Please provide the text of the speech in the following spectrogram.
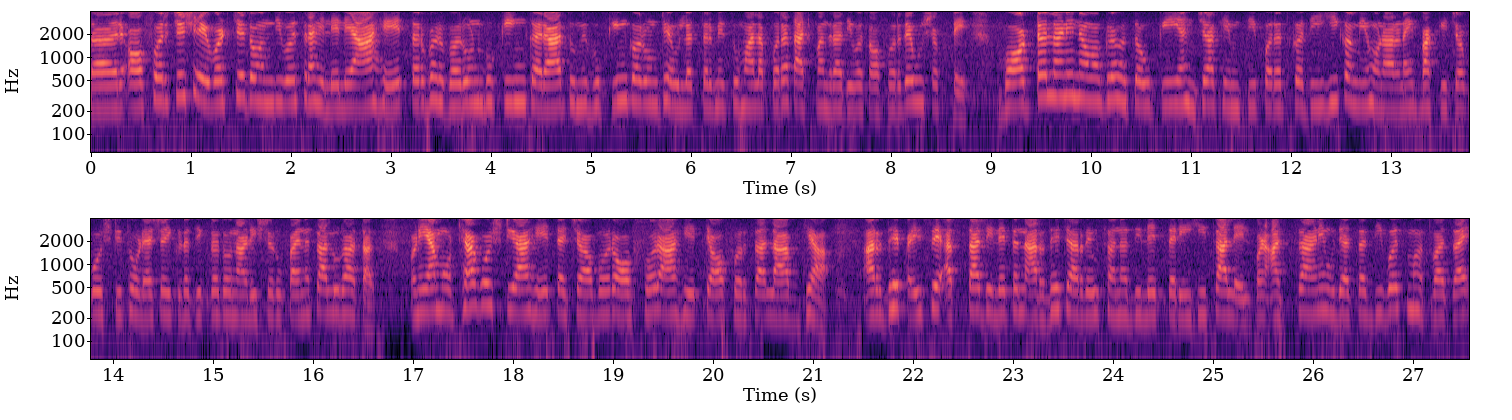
तर ऑफरचे शेवटचे दोन दिवस राहिलेले आहेत तर भरभरून बुकिंग करा. तुम्ही बुकिंग करून ठेवलं तर मी तुम्हाला परत आठ पंधरा दिवस ऑफर देऊ शकते. बॉटल आणि नवग्रह चौकी यांच्या किमती परत कधीही कमी होणार नाहीत. बाकीच्या गोष्टी थोड्याशा इकडं तिकडं दोन अडीचशे रुपयानं चालू राहतात. पण या मोठ्या गोष्टी आहेत त्याच्यावर ऑफर आहेत. त्या ऑफरचा लाभ घ्या. अर्धे पैसे आत्ता दिले तर अर्धे चार दिवसानं दिलेत तरीही चालेल. पण आजचा आणि उद्याचा दिवस महत्त्वाचा आहे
